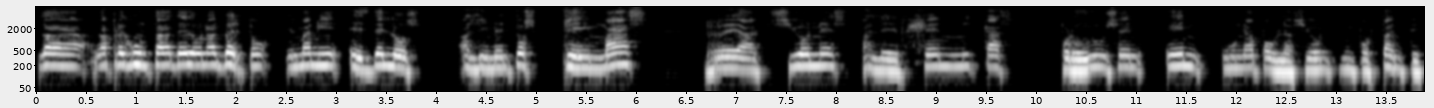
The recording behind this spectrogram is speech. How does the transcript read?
la, la pregunta de don Alberto, el maní es de los alimentos que más reacciones alergénicas producen en una población importante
